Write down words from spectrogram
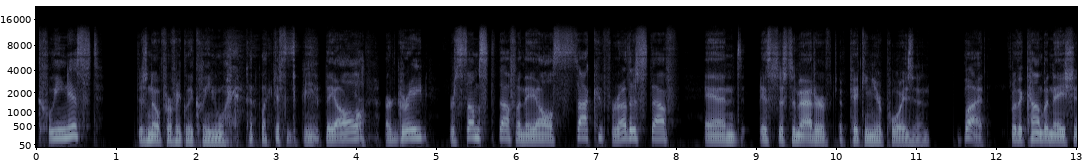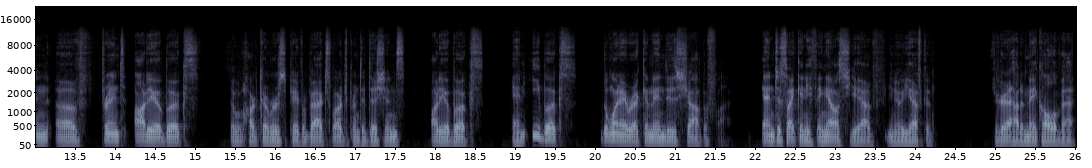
cleanest. There's no perfectly clean one. like there's- they all are great for some stuff, and they all suck for other stuff. And it's just a matter of, of picking your poison. But for the combination of print, audiobooks, so hardcovers, paperbacks, large print editions, audiobooks, and ebooks, the one I recommend is Shopify. And just like anything else, you have, you know, you have to figure out how to make all of that.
